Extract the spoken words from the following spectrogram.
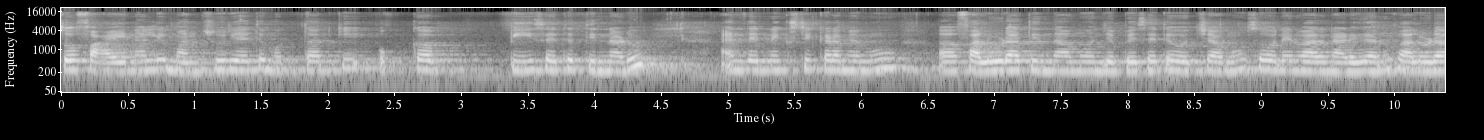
సో ఫైనల్లీ మంచూరియా అయితే మొత్తానికి ఒక్క పీస్ అయితే తిన్నాడు. అండ్ దెన్ నెక్స్ట్ ఇక్కడ మేము ఫలూడా తిందాము అని చెప్పేసి అయితే వచ్చాము. సో నేను వాళ్ళని అడిగాను ఫలూడా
